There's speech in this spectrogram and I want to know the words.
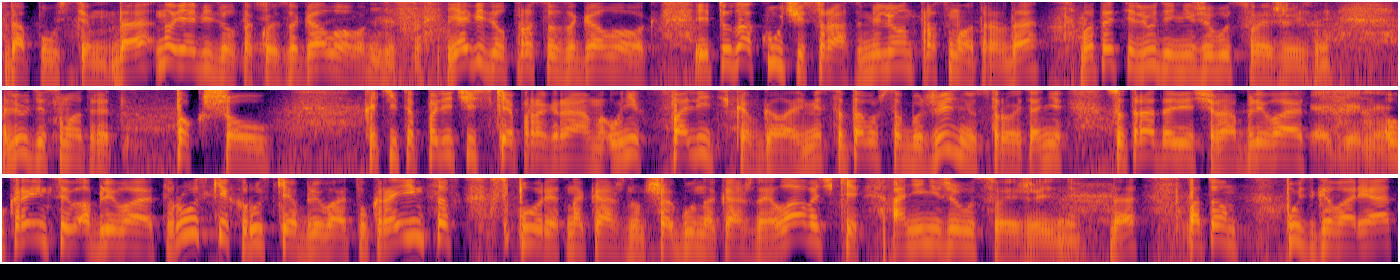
допустим, да? Ну, я видел такой заголовок. Я видел просто заголовок. И туда кучи сразу, миллион просмотров, да? Вот эти люди не живут своей жизнью. Люди смотрят ток-шоу, какие-то политические программы, у них политика в голове. Вместо того, чтобы жизнь устроить, они с утра до вечера обливают. Украинцы обливают русских, русские обливают украинцев, спорят на каждом шагу, на каждой лавочке. Они не живут своей жизнью. Да? Потом пусть говорят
